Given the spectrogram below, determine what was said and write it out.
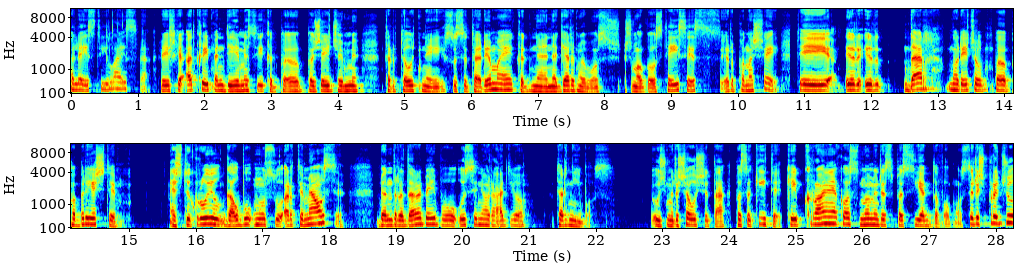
paleisti į laisvę. Reiškia, atkreipiant dėmesį, kad pažeidžiami tarptautiniai susitarimai, kad ne, negerbiamos žmogaus teisės ir panašiai. Tai ir, ir dar norėčiau pabrėžti, iš tikrųjų galbūt mūsų artimiausi bendradarbiai buvo užsienio radio tarnybos užmiršau šitą pasakyti, kaip kronikos numeris pasiekdavo mus. Ir iš pradžių,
